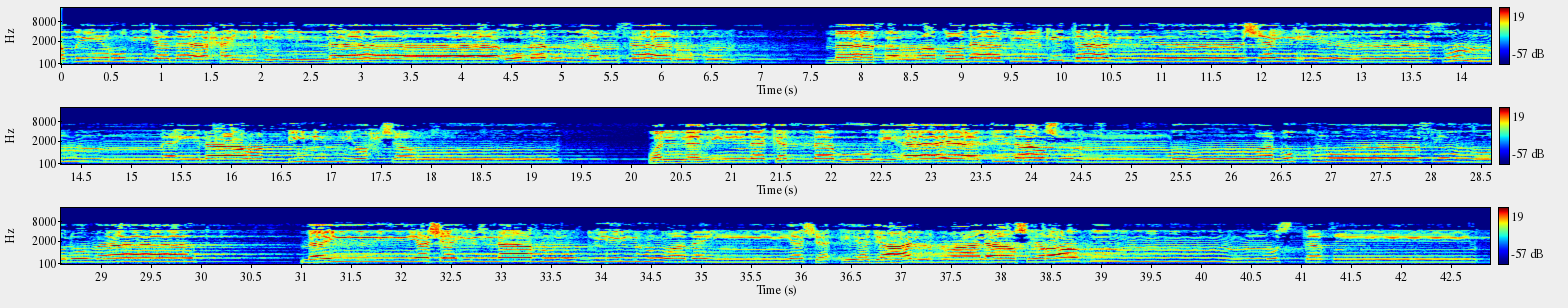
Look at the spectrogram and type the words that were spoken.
يطير بجناحيه إلا أمم أمثالكم. ما فرطنا في الكتاب من شيء ثم إلى ربهم يحشرون. والذين كذبوا بآياتنا صم وبكم في الظلمات. من يشا الله يضلله ومن يشا يجعله على صراط مستقيم.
